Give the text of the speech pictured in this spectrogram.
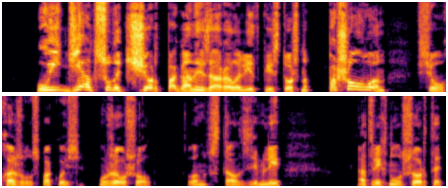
— Уйди отсюда, черт поганый! — заорала Литка истошно. — Пошел вон! — Все, ухожу, успокойся. Уже ушел. Он встал с земли, отряхнул шорты,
